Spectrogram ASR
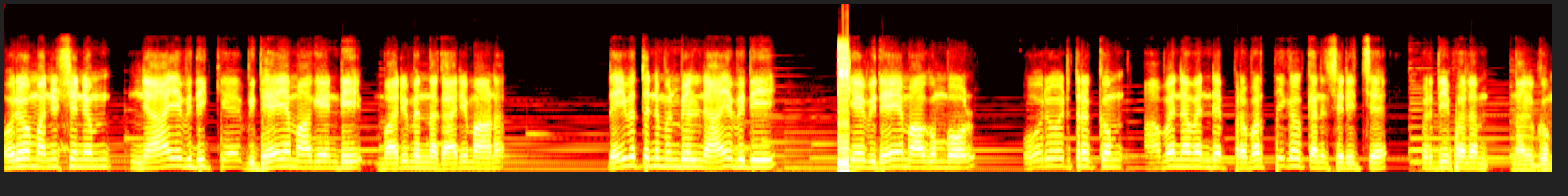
ഓരോ മനുഷ്യനും ന്യായവിധിക്ക് വിധേയമാകേണ്ടി വരുമെന്ന കാര്യമാണ്. ദൈവത്തിന് മുൻപിൽ ന്യായവിധിക്ക് വിധേയമാകുമ്പോൾ ഓരോരുത്തർക്കും അവനവന്റെ പ്രവർത്തികൾക്കനുസരിച്ച് പ്രതിഫലം നൽകും.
